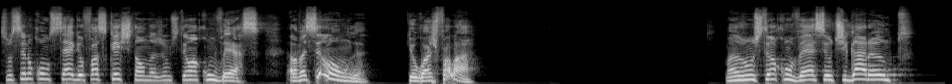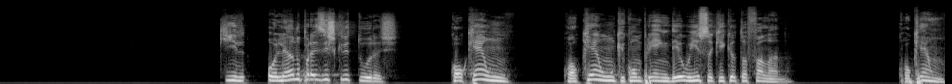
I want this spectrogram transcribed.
Se você não consegue, eu faço questão, nós vamos ter uma conversa. Ela vai ser longa, que eu gosto de falar. Mas vamos ter uma conversa, eu te garanto que olhando para as escrituras, qualquer um, qualquer um que compreendeu isso aqui que eu estou falando, Qualquer um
